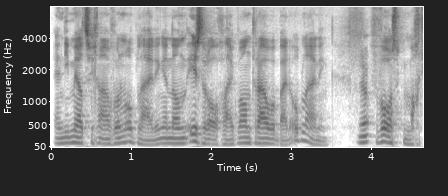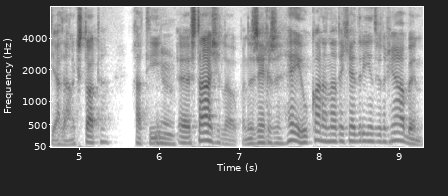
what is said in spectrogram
En die meldt zich aan voor een opleiding en dan is er al gelijk wantrouwen bij de opleiding. Ja. Vervolgens mag hij uiteindelijk starten, gaat hij Ja. eh, stage lopen. En dan zeggen ze, hey, hoe kan het nou dat jij 23 jaar bent?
